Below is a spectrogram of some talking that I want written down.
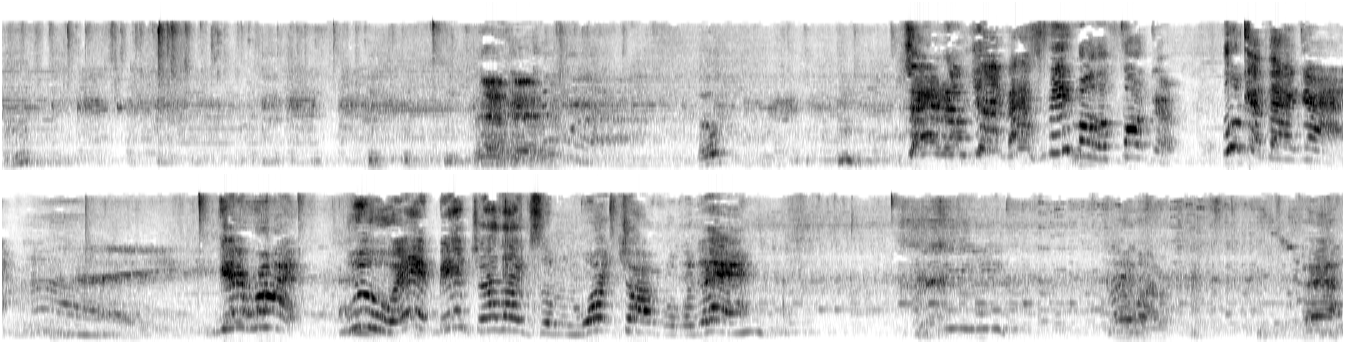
Who? Ooh, hey, bitch, I like some white chocolate with that. Whatever. Yeah.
